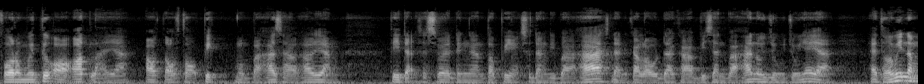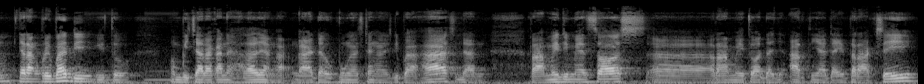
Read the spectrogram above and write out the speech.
forum itu out lah ya out of topic membahas hal-hal yang tidak sesuai dengan topik yang sedang dibahas dan kalau udah kehabisan bahan ujung-ujungnya ya ad hominem nyerang pribadi gitu. Membicarakan hal-hal yang nggak ada hubungan dengan yang dibahas dan rame di medsos e, rame itu ada artinya ada interaksi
